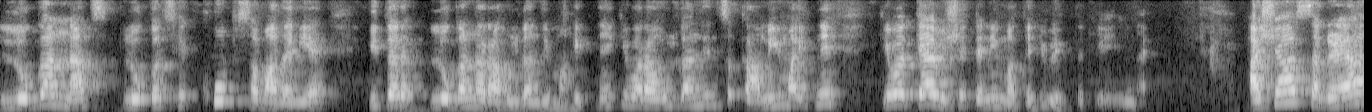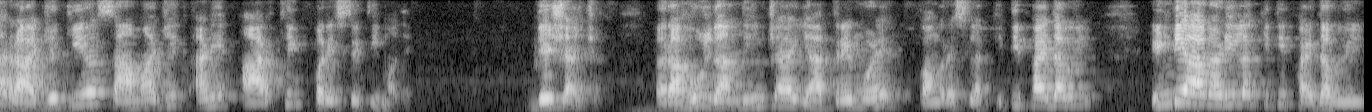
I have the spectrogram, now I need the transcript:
लोकांनाच लोकच हे खूप समाधानी आहे इतर लोकांना राहुल गांधी माहीत नाही किंवा राहुल गांधींचं कामही माहीत नाही किंवा त्याविषयी त्यांनी मतही व्यक्त केलेली नाही. अशा सगळ्या राजकीय सामाजिक आणि आर्थिक परिस्थितीमध्ये देशाच्या राहुल गांधींच्या यात्रेमुळे काँग्रेसला किती फायदा होईल? इंडिया आघाडीला किती फायदा होईल?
